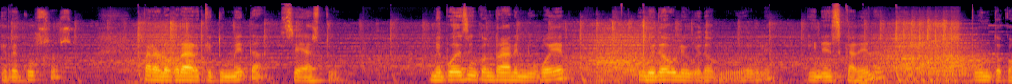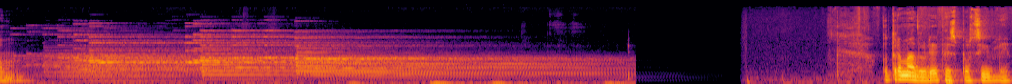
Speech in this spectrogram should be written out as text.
y recursos para lograr que tu meta seas tú. Me puedes encontrar en mi web www.inescadena.com. Otra madurez es posible.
